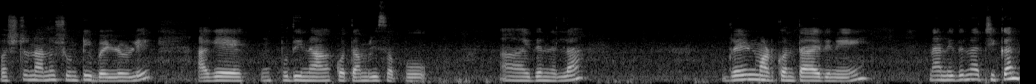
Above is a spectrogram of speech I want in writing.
ಫಸ್ಟು ನಾನು ಶುಂಠಿ, ಬೆಳ್ಳುಳ್ಳಿ, ಹಾಗೆ ಪುದೀನ, ಕೊತ್ತಂಬರಿ ಸೊಪ್ಪು ಇದನ್ನೆಲ್ಲ ಗ್ರೈಂಡ್ ಮಾಡ್ಕೊತಾ ಇದ್ದೀನಿ. ನಾನು ಇದನ್ನು ಚಿಕನ್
